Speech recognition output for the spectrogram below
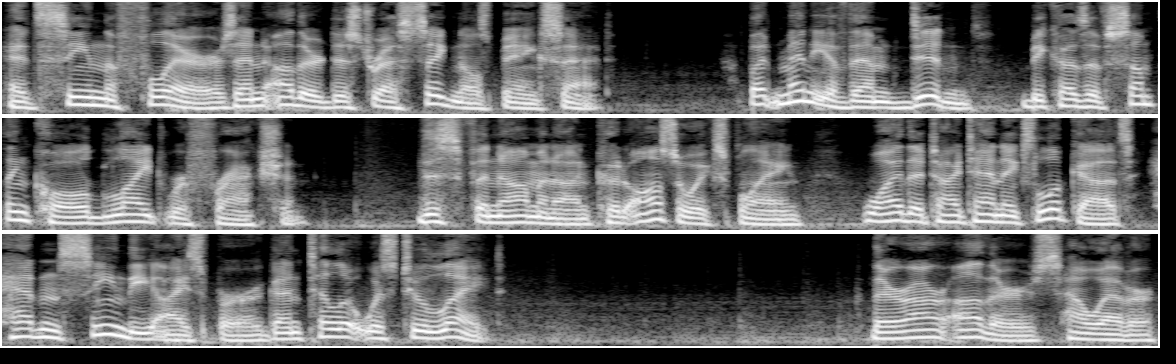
had seen the flares and other distress signals being sent. But many of them didn't because of something called light refraction. This phenomenon could also explain why the Titanic's lookouts hadn't seen the iceberg until it was too late. There are others, however,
